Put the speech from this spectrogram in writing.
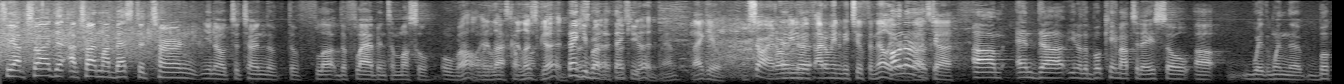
See, I've tried to, I've tried my best to turn, you know, to turn the the, fla- the flab into muscle over, Well, over it the looks, last it couple looks months. good. Thank Looks you, brother. good. Thank Looks you. good, man. Thank you. I'm sorry. I don't mean And, to be, uh, I don't mean to be too familiar. Oh no, no, but, it's good. uh, um, and uh, you know, the book came out today, so uh, with when the book,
